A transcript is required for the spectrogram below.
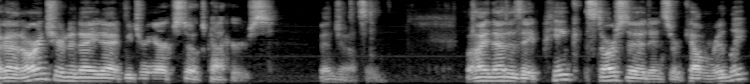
I got an orange here to 99 featuring Eric Stokes, Packers. Ben Johnson. Behind that is a pink star stud insert, Calvin Ridley.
